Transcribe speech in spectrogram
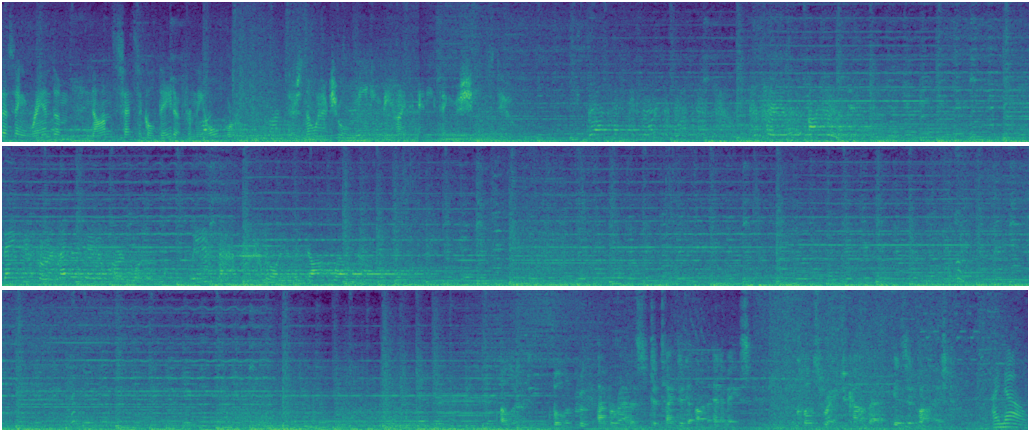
Accessing random, nonsensical data from the old world. There's no actual meaning behind anything machines do. Block 64 to Block 32, materials en route. Thank you for another day of hard work. Please back the job well done. Alert. Apparatus detected on enemies. Close range combat is advised. I know.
